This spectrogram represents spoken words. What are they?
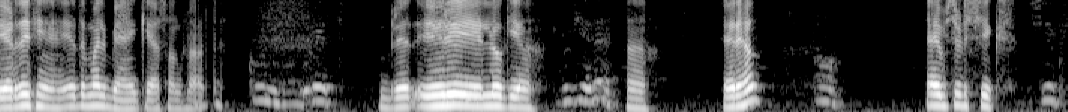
हेर्दै थिएँ यो त मैले भ्याएँ क्या सनफ्लावर त। कुन ब्रेथ हेरे लोकी अँ हेरे अँ हौ। अँ एपिसोड सिक्स सिक्स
